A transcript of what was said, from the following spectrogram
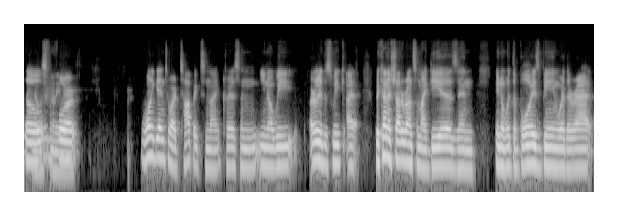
So was funny, for we want to get into our topic tonight, Chris, and you know we earlier this week I we kind of shot around some ideas and you know with the boys being where they're at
